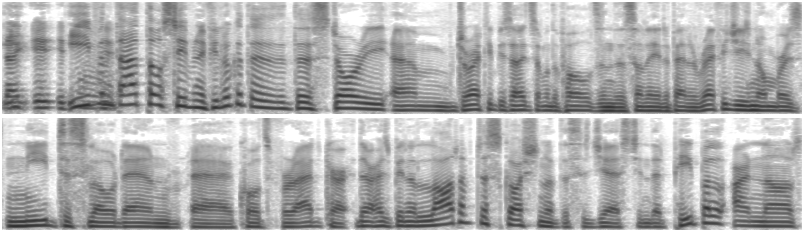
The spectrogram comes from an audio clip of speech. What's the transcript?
Like, it- it- even it- that, though, Stephen, if you look at the the story um, directly beside some of the polls in the Sunday Independent, refugee numbers need to slow down. Uh, quotes Varadkar. There has been a lot of discussion of the suggestion that people are not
